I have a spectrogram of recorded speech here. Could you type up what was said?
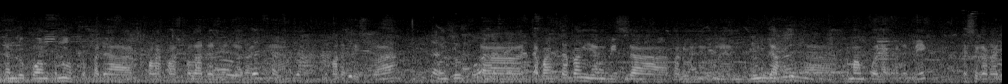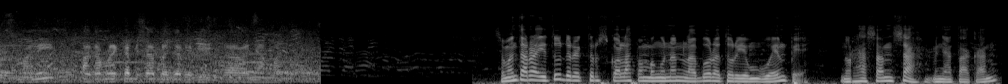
Dan dukungan penuh kepada kepala-kepala sekolah dan jajarannya, kepada siswa untuk cabang-cabang uh, yang bisa menunjang uh, kemampuan akademik, kesegaran jasmani agar mereka bisa belajar lebih uh, nyaman. Sementara itu, Direktur Sekolah Pembangunan Laboratorium UNP, Nur Hasan Shah, menyatakan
